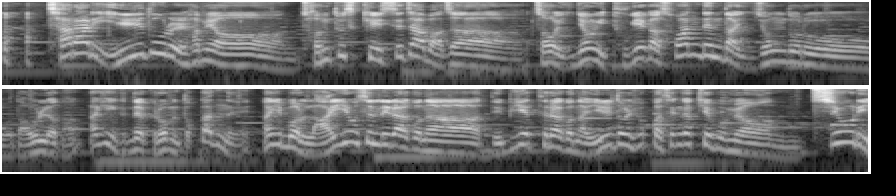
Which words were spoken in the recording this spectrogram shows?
차라리 1도를 하면 전투 스킬 쓰자마자 저 인형이 두 개가 소환된다 이 정도로 나오려나? 하긴 근데 그러면 똑같네. 하긴 뭐 라이오슬리라거나 느비에트라거나 1돌 효과 생각해보면 치오리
